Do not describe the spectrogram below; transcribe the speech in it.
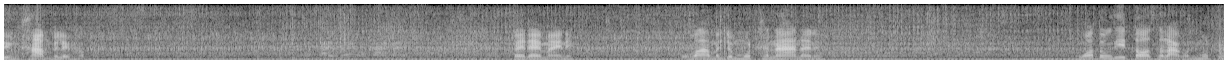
ดึงข้ามไปเลยครับ ไปได้ไหมเนี่ย ผมว่ามันจะมุดขนาดนะเนี่ยหัวตรงที่ต่อสลากมันมุดข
